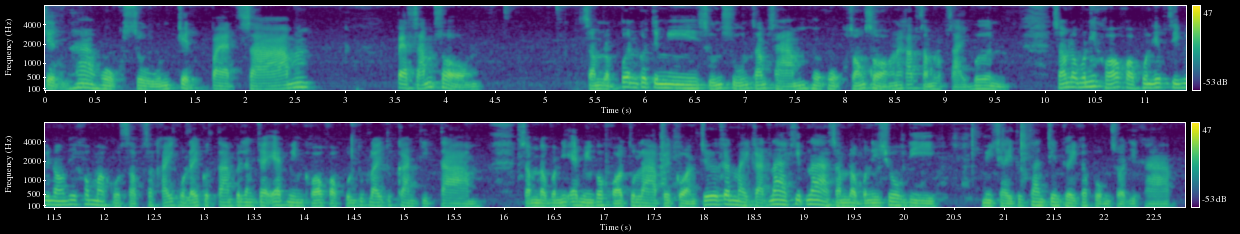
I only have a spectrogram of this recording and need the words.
107 560 783 แปดสามสองสำหรับเบิ้ลก็จะมีศูนย์ศูนย์สามสามหกหกสองสองนะครับสำหรับสายเบิ้ลสำหรับวันนี้ขอขอบคุณ FC พี่น้องที่เข้ามากด subscribe กดไลค์กดตามเป็นกำลังใจแอดมินขอขอบคุณทุกไลค์ทุกการติดตามสำหรับวันนี้แอดมินก็ขอตุลาไปก่อนเจอกันใหม่กัดหน้าคลิปหน้าสำหรับวันนี้โชคดี มีชัยทุกท่านเช่นเคยครับผม สวัสดีครับ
